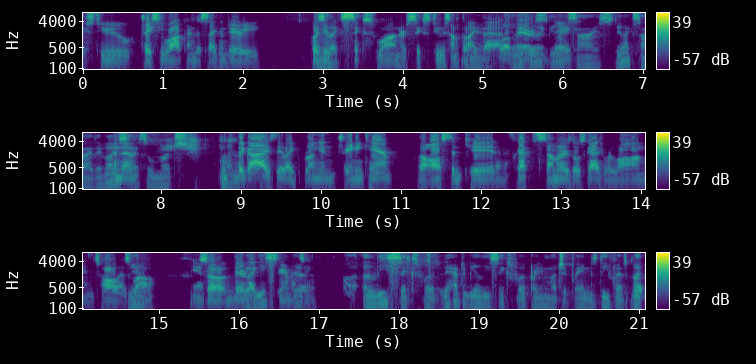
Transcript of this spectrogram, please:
Six two. Tracy Walker in the secondary. What is he like? Six one or six two, something like that. Well, They like, they like, is they like big. size. They like size. They like then- size so much. the guys they like brung in training camp, the Austin kid, and I forgot Summers. Those guys were long and tall as Yeah. well. Yep. So they're At like least experimenting. At least six foot. They have to be at least six foot, pretty much, to play in this defense. But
